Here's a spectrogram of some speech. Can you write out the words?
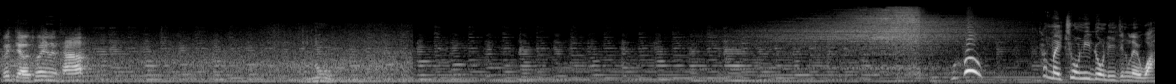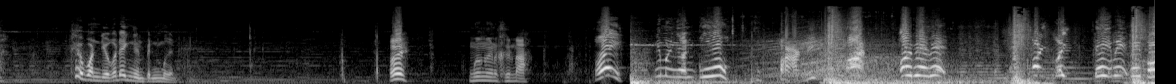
ก๋วยเตี๋ยวถ้วยหนึงครับลูกวู้ทำไมช่วงนี้ดวงดีจังเลยวะ แค่วันเดียวก็ได้เงินเป็นหมื่น เฮ้ยมึงเงินคืนมา เฮ้ย นี่มันเงินกู ปากนี่โอ๊ย โอ้ยพี่พี่โอ้ยโอ้ยพี่พี่พี่พอ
